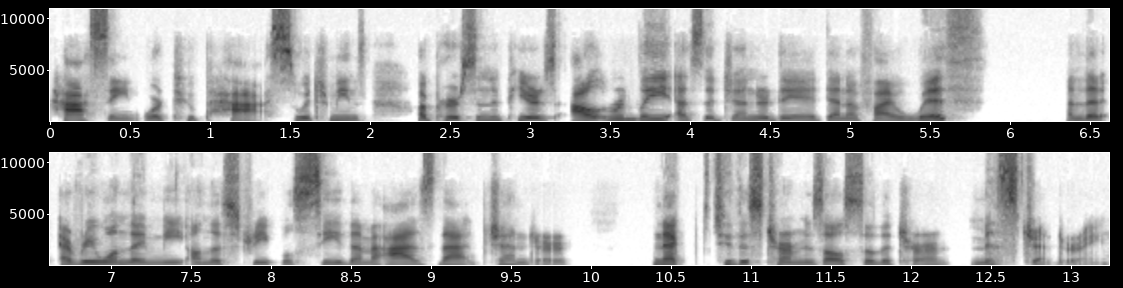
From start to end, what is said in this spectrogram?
passing or to pass, which means a person appears outwardly as the gender they identify with, and that everyone they meet on the street will see them as that gender. Next to this term is also the term misgendering.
